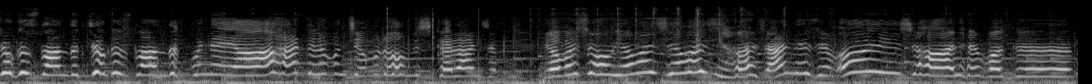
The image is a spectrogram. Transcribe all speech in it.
çok ıslandık çok ıslandık. Bu ne ya? Her tarafın çamur olmuş Karancığım. Yavaş ol yavaş yavaş yavaş anneciğim. Ay şu hale bakın.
